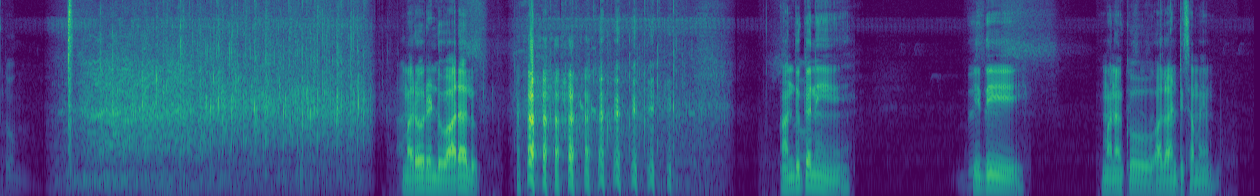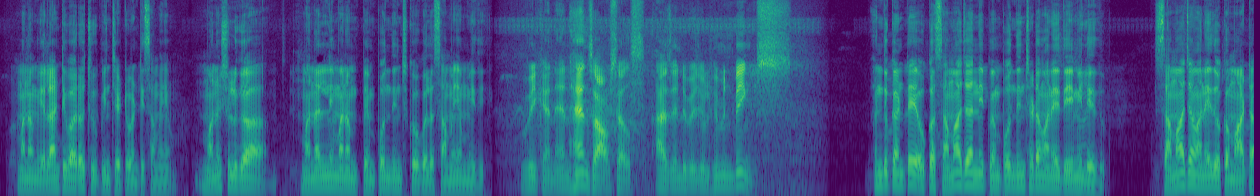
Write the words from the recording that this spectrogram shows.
మరో రెండు వారాలు. అందుకని ఇది మనకు అలాంటి సమయం. మనం ఎలాంటి వారో చూపించేటువంటి సమయం. మనుషులుగా మనల్ని మనం పెంపొందించుకోగల సమయం ఇది. We can enhance ourselves as individual human beings. ఎందుకంటే ఒక సమాజాన్ని పెంపొందించడం అనేది ఏమీ లేదు. సమాజం అనేది ఒక మాట.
